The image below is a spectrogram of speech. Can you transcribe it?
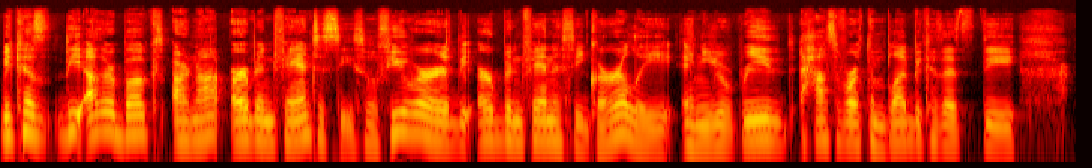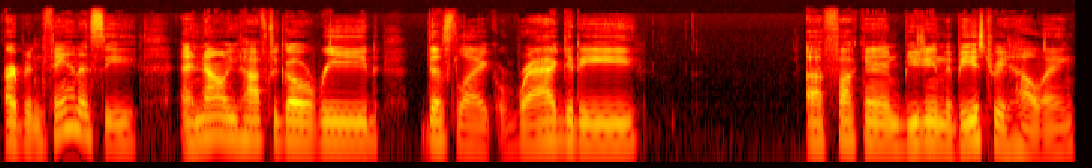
because the other books are not urban fantasy. So if you were the urban fantasy girly and you read House of Earth and Blood because it's the urban fantasy, and now you have to go read this like raggedy, uh, fucking Beauty and the Beast retelling,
